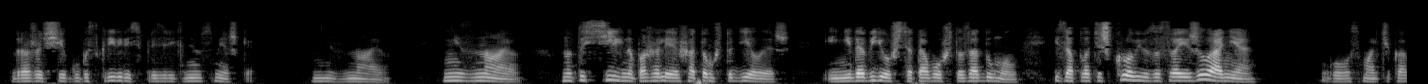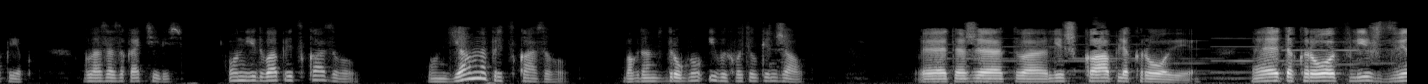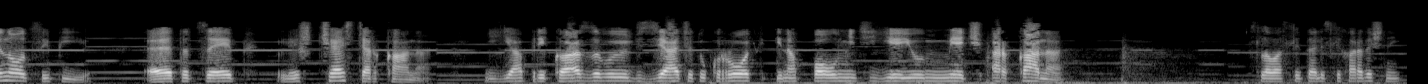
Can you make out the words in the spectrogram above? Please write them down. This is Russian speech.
Дрожащие губы скривились в презрительной усмешке. — Не знаю, не знаю, но ты сильно пожалеешь о том, что делаешь, и не добьешься того, что задумал, и заплатишь кровью за свои желания. Голос мальчика окреп. Глаза закатились. Он едва предсказывал. Он явно предсказывал. Богдан вздрогнул и выхватил кинжал. — Это жертва — лишь капля крови. Это кровь — лишь звено цепи. Эта цепь — лишь часть аркана. Я приказываю взять эту кровь и наполнить ею меч аркана. Слова слетали с лихорадочной,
